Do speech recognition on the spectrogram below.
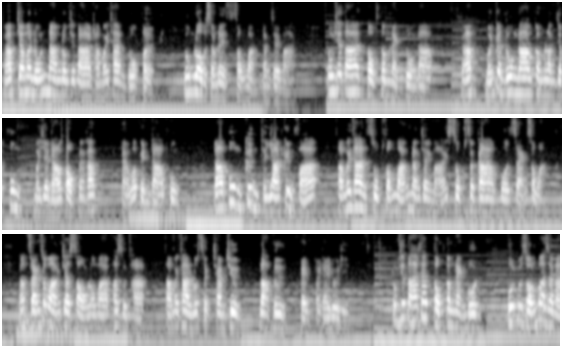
นะครับจะมาหนุนนำดวงชะตาทำให้ท่านดวงเปิด รุ่งโรจน์สำเร็จสมหวังดังใจหมายดวงชะตาตกตำแหน่งดวงดาวนะครับ เหมือนกับดวงดาวกำลังจะพุ่ง ไม่ใช่ดาวตกนะครับ แต่ว่าเป็นดาวพุ่ง ดาวพุ่งขึ้นทะยานขึ้นฟ้าทำให้ท่านสุขสมหวังดังใจหมาย สุขสกาวบนแสงสว่างนะครับแสงสว่างจะส่องลงมาพระสุธาทำให้ท่านรู้สึกแช่มชื่นราบรื่นเป็นไปได้ด้วยดีดวงชะตาจะตกตำแหน่งบุญบุญกุศลวาสนา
